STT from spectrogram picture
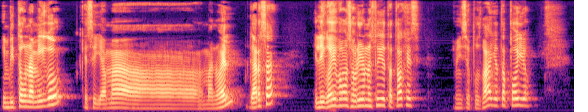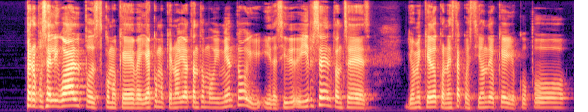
invito a un amigo que se llama Manuel Garza y le digo, oye, vamos a abrir un estudio de tatuajes. Me dice, pues va, yo te apoyo. pero pues él igual, pues como que veía como que no había tanto movimiento y, y decidió irse. Entonces yo me quedo con esta cuestión de, ok, ocupo,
